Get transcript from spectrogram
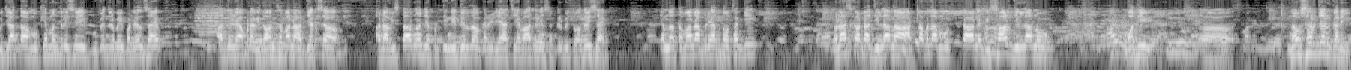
ગુજરાતના મુખ્યમંત્રી શ્રી ભૂપેન્દ્રભાઈ પટેલ સાહેબ, આદરણીય આપણા વિધાનસભાના અધ્યક્ષ અને આ વિસ્તારનો જે પ્રતિનિધિત્વ કરી રહ્યા છે એવા આદરણીય શંકરભાઈ ચૌધરી સાહેબ, એમના તમારા પ્રયત્નો થકી બનાસકાંઠા જિલ્લાના આટલા બધા મોટા અને વિશાળ જિલ્લાનું બધી નવસર્જન કરી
